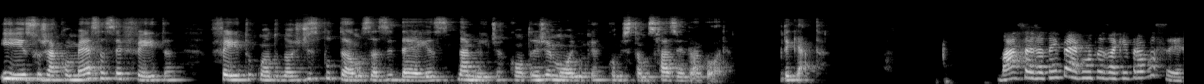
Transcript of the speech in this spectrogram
E isso já começa a ser feita, feito quando nós disputamos as ideias na mídia contra-hegemônica, como estamos fazendo agora. Obrigada. Márcia, já tem perguntas aqui para você.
